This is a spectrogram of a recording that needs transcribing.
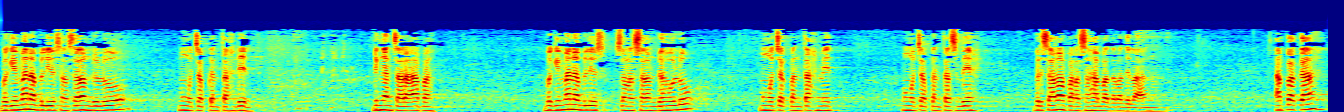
Bagaimana beliau SAW dulu mengucapkan tahlil? Dengan cara apa? Bagaimana beliau SAW dahulu mengucapkan tahmid Mengucapkan tasbih Bersama para sahabat radhiyallahu anhu Apakah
